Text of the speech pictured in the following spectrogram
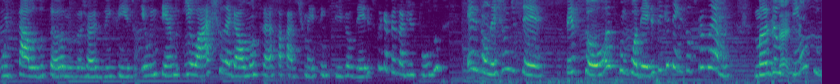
o estalo do Thanos, as joias do infinito, eu entendo e eu acho legal mostrar essa parte mais sensível deles, porque apesar de tudo, eles não deixam de ser pessoas com poderes e que têm seus problemas. Mas Verdade. eu sinto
